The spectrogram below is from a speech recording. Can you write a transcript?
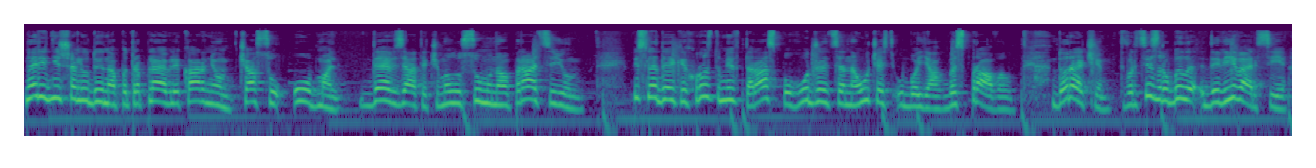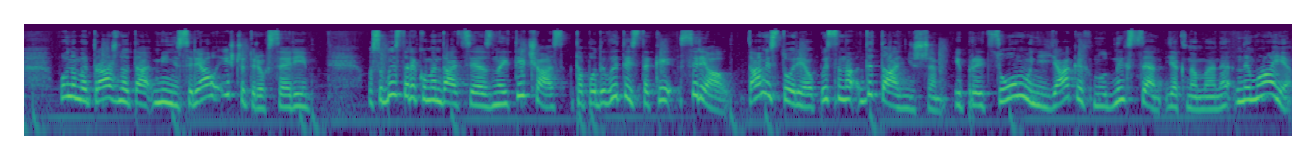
Найрідніша людина потрапляє в лікарню часу обмаль, де взяти чималу суму на операцію. Після деяких роздумів Тарас погоджується на участь у боях без правил. До речі, творці зробили дві версії: повнометражну та міні-серіал із чотирьох серій. Особиста рекомендація знайти час та подивитись такий серіал. Там історія описана детальніше, і при цьому ніяких нудних сцен, як на мене, немає.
